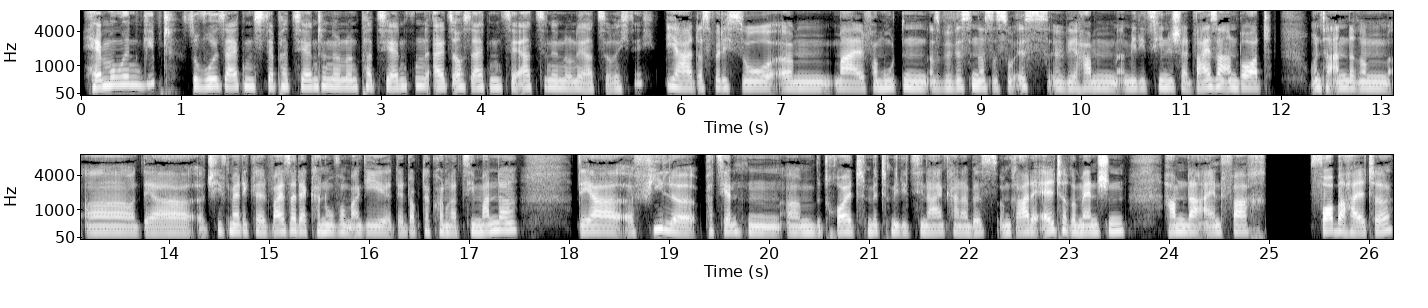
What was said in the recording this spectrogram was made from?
Hemmungen gibt, sowohl seitens der Patientinnen und Patienten als auch seitens der Ärztinnen und Ärzte, richtig? Ja, das würde ich so ähm, mal vermuten. Also wir wissen, dass es so ist. Wir haben medizinische Advisor an Bord, unter anderem äh, der Chief Medical Advisor der Canovum AG, der Dr. Konrad Zimander der äh, viele Patienten ähm, betreut mit Medizinalcannabis und gerade ältere Menschen haben da einfach Vorbehalte,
